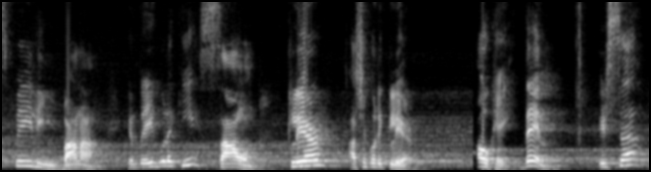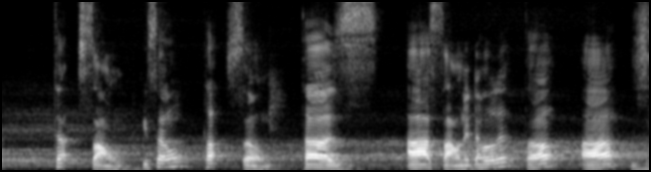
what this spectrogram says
স্পেলিং বানান কিন্তু এইগুলো কি সাউন্ড ক্লিয়ার আশা করি clear okay then it's a sound কি সাউন্ড থ সাউন্ড থাজ আ সাউন্ড, এটা হলে থ আ, জ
